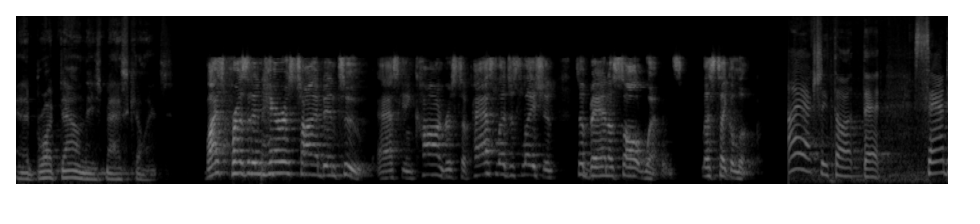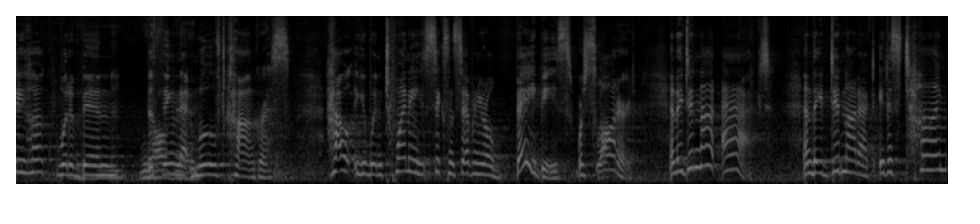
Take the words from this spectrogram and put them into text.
and it brought down these mass killings. Vice President Harris chimed in too, asking Congress to pass legislation to ban assault weapons. Let's take a look. I actually thought that Sandy Hook would have been the thing that moved Congress. How when 26 and 7 year old babies were slaughtered and they did not act. And they did not act. It is time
